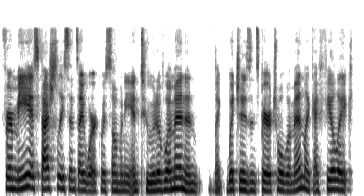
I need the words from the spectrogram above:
for me, especially since I work with so many intuitive women and like witches and spiritual women, like I feel like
